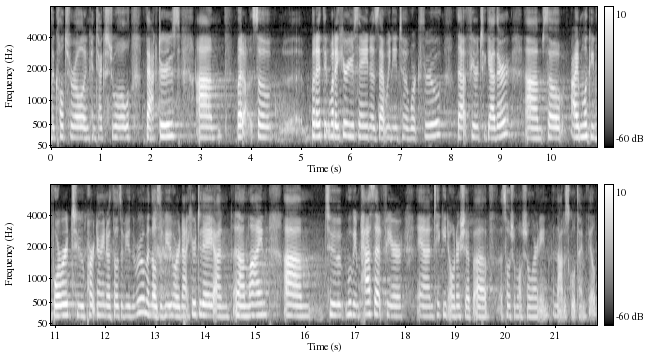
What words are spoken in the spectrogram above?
the cultural and contextual factors. But so but I think what I hear you saying is that we need to work through that fear together. Um, so I'm looking forward to partnering with those of you in the room and those of you who are not here today on online um, to moving past that fear and taking ownership of a social emotional learning and not a school time field.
